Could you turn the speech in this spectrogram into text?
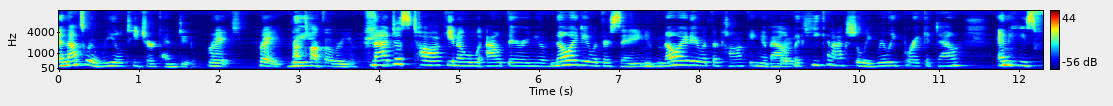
and that's what a real teacher can do. Right. Right. Not They- talk over you. Not just talk, you know, out there and you have no idea what they're saying, you have Mhm. no idea what they're talking about, Right. but he can actually really break it down. And he's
